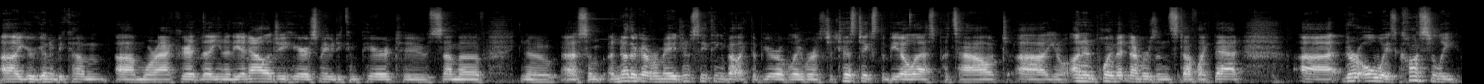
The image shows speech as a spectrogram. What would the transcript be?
Uh, you're going to become uh, more accurate. The you know the analogy here is maybe to compare it to some of you know uh, some another government agency. Think about like the Bureau of Labor and Statistics. The BLS puts out uh, you know unemployment numbers and stuff like that. Uh, they're always constantly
